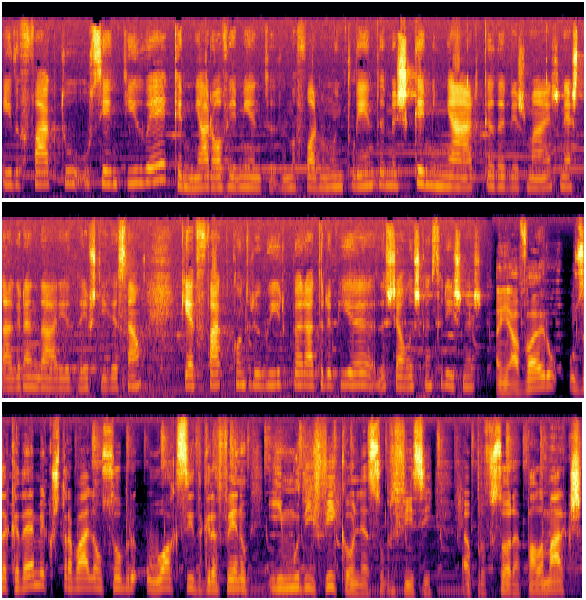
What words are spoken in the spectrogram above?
e de facto o sentido é caminhar, obviamente, de uma forma muito lenta, mas caminhar cada vez mais nesta grande área da investigação, que é de facto contribuir para a terapia das células cancerígenas. Em Aveiro, os académicos trabalham sobre o óxido de grafeno e modificam-lhe a superfície. A professora Paula Marques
